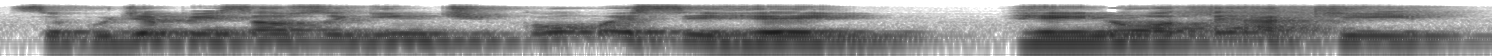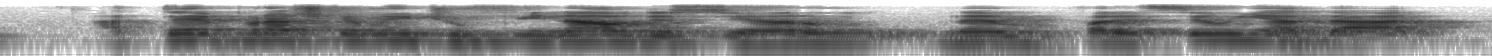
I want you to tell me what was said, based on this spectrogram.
Você podia pensar o seguinte, como esse rei reinou até aqui, até praticamente o final desse ano, né, faleceu em Adar,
